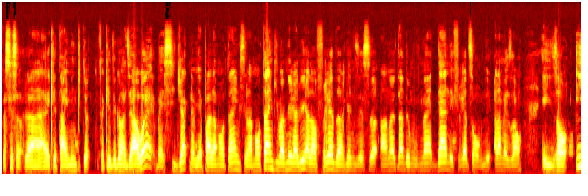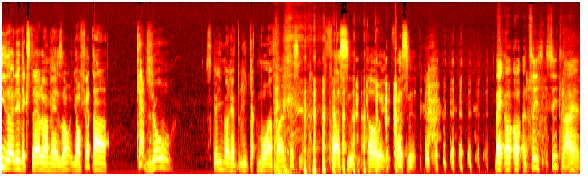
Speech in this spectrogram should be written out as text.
Parce que c'est ça, là, avec le timing puis tout. Fait que les deux gars ont dit Ah ouais, ben si Jack ne vient pas à la montagne, c'est la montagne qui va venir à lui. Alors Fred a organisé ça en un temps de mouvement. Dan et Fred sont venus à la maison et ils ont isolé l'extérieur de la maison. Ils ont fait en quatre jours ce qu'il m'aurait pris quatre mois à faire facile. facile. Ah oui, facile. Ben, oh, oh, tu sais, c'est clair.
